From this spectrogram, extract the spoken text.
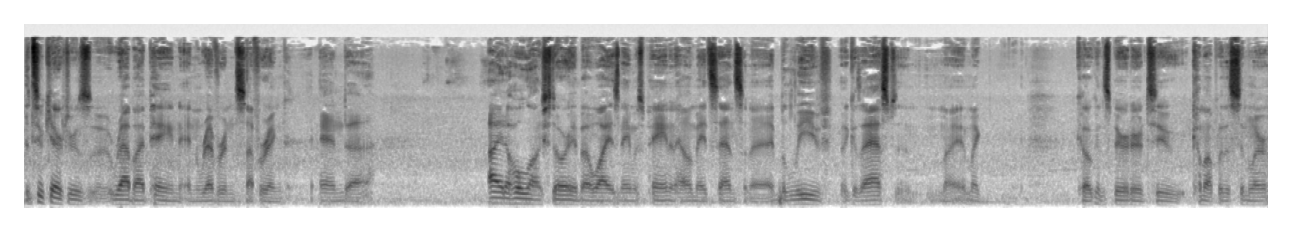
the two characters, uh, Rabbi Pain and Reverend Suffering, and uh, I had a whole long story about why his name was Pain and how it made sense. And I, I believe because I asked my my co-conspirator to come up with a similar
